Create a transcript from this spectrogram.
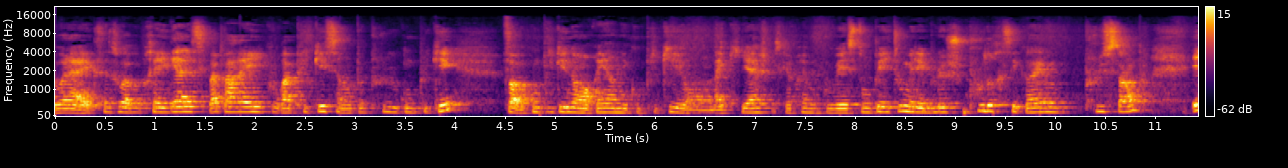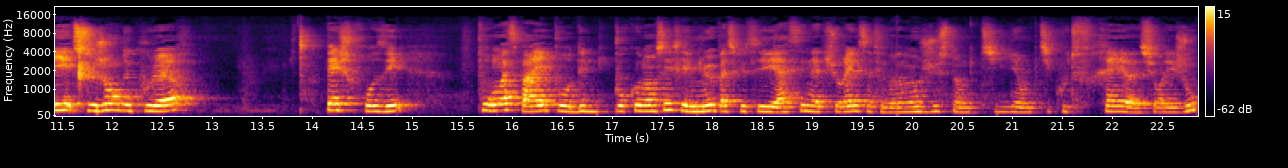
voilà, que ça soit à peu près égal, c'est pas pareil pour appliquer, c'est un peu plus compliqué. Enfin, compliqué, non, rien n'est compliqué en maquillage parce qu'après vous pouvez estomper et tout, mais les blushs poudre c'est quand même plus simple. Et ce genre de couleur, pêche pour moi c'est pareil, pour, pour commencer c'est mieux parce que c'est assez naturel, ça fait vraiment juste un petit, un petit coup de frais euh, sur les joues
